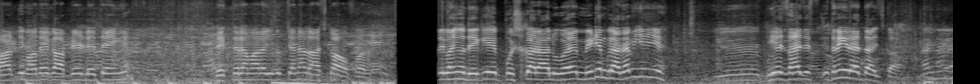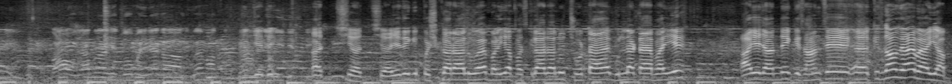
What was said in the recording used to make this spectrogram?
आरती महोदय का अपडेट लेते हैं। देखते रहे हमारा यूट्यूब चैनल आज का ऑफ़र अरे भाइयों देखिए पुष्कर आलू है। मीडियम क्लास है भैया ये? ये ये शायद इतना ही रहता है इसका? नहीं नहीं नहीं। बड़ा हो जाता है ये दो महीने का आलू है ये अच्छा अच्छा। ये देखिए पुष्कर आलू है बढ़िया फ़र्स्ट क्लास आलू छोटा है गुल्ला टाइप है ये। आइए जानते हैं किसान से किस गाँव से आए भाई आप?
